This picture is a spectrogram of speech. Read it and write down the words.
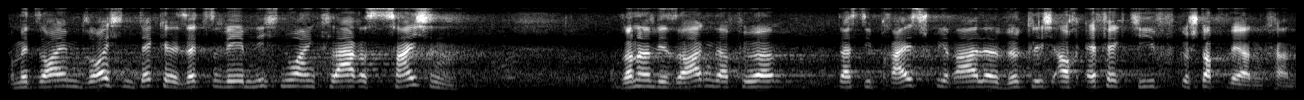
Und mit so einem solchen Deckel setzen wir eben nicht nur ein klares Zeichen, sondern wir sorgen dafür, dass die Preisspirale wirklich auch effektiv gestoppt werden kann.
